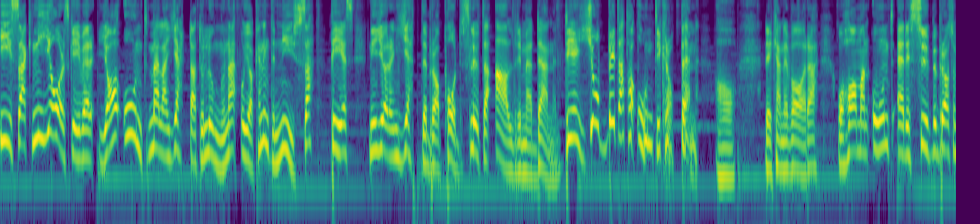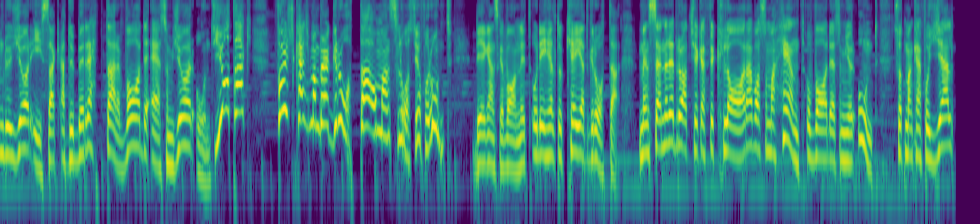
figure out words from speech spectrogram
Isak, 9 år, skriver “Jag har ont mellan hjärtat och lungorna och jag kan inte nysa. PS. Ni gör en jättebra podd. Sluta aldrig med den. Det är jobbigt att ha ont i kroppen.” Ja, det kan det vara. Och har man ont är det superbra som du gör Isak, att du berättar vad det är som gör ont. Ja tack! Först kanske man börjar gråta om man slår sig och får ont. Det är ganska vanligt och det är helt okej okay att gråta. Men sen är det bra att försöka förklara vad som har hänt och vad det är som gör ont så att man kan få hjälp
